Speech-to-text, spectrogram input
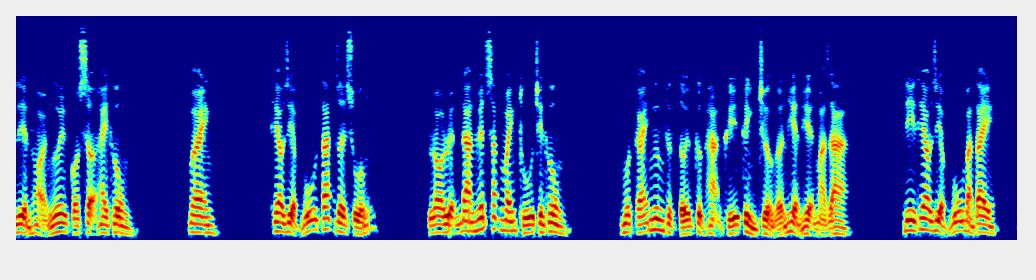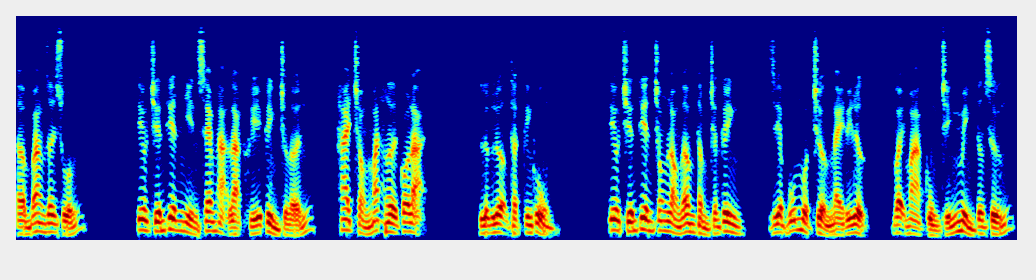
liền hỏi ngươi có sợ hay không? Và anh theo diệp vũ tát rơi xuống. Lò luyện đan huyết sắc manh thú trên không. Một cái ngưng thực tới cực hạn khí kình trường ấn hiện hiện mà ra. Đi theo diệp vũ bàn tay ở vang rơi xuống. Tiêu chiến thiên nhìn xem hạ lạc khí kình trường ấn, hai tròng mắt hơi co lại. Lực lượng thật kinh khủng. Tiêu chiến thiên trong lòng âm thầm chấn kinh, diệp vũ một trường này uy lực, vậy mà cùng chính mình tương xứng.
